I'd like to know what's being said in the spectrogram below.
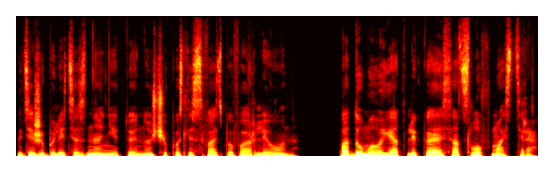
Где же были эти знания той ночью после свадьбы в Орлеона? Подумала я, отвлекаясь от слов мастера.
